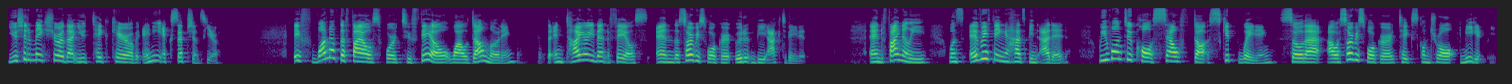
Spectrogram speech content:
you should make sure that you take care of any exceptions here. If one of the files were to fail while downloading, the entire event fails and the service worker wouldn't be activated. And finally, once everything has been added, we want to call self.skipWaiting so that our service worker takes control immediately.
